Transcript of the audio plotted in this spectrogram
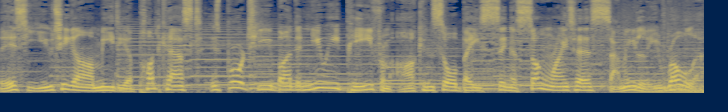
This UTR Media podcast is brought to you by the new EP from Arkansas based singer songwriter Sammy Lee Roller.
